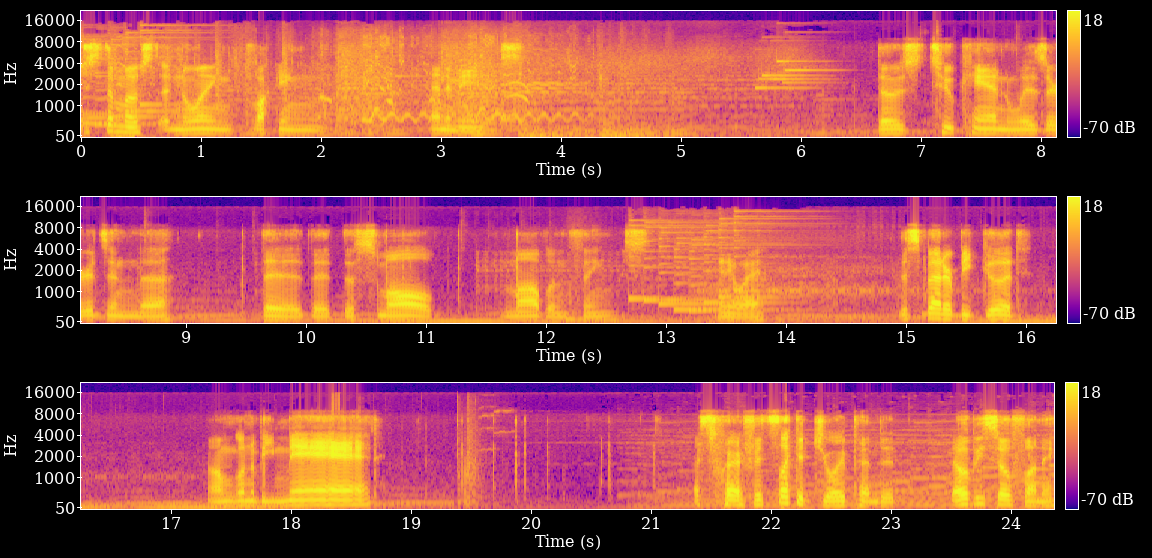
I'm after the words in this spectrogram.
Just the most annoying fucking enemies. Those toucan wizards and the the the, the small moblin things. Anyway. This better be good. I'm gonna be mad. I swear, if it's like a joy pendant, that would be so funny.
